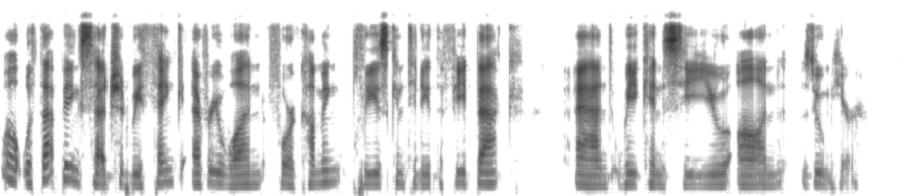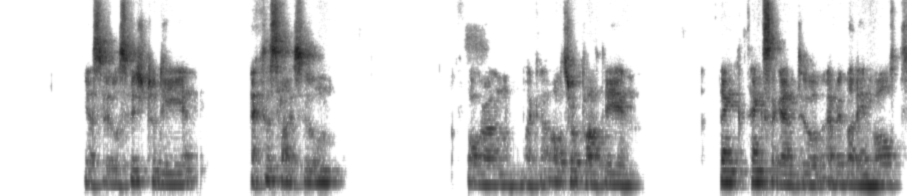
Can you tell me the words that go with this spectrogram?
Well, with that being said, should we thank everyone for coming? Please continue the feedback and we can see you on Zoom here. Yes, we will switch to the exercise Zoom for um, like an outro party. Thank, thanks again to everybody involved,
